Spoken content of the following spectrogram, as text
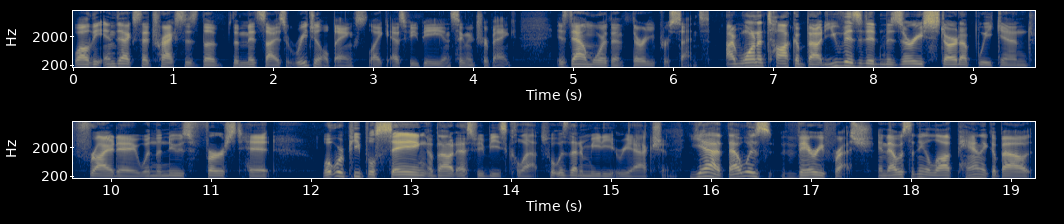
while the index that tracks the, the mid-sized regional banks like SVB and Signature Bank is down more than 30%. I want to talk about you visited Missouri Startup Weekend Friday when the news first hit. What were people saying about SVB's collapse? What was that immediate reaction? Yeah, that was very fresh. And that was something a lot of panic about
